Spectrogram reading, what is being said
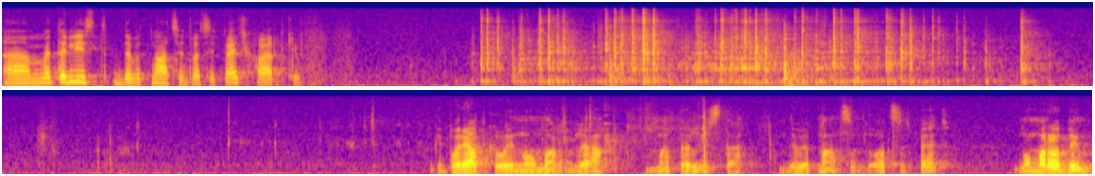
Е, Металіст 1925 Харків. Порядковий номер для металіста 1925. Номер один.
